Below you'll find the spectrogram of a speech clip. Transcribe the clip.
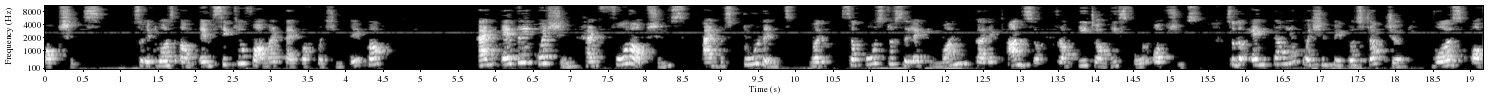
options. So it was a MCQ format type of question paper and every question had four options and the students were supposed to select one correct answer from each of these four options. So the entire question paper structure was of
